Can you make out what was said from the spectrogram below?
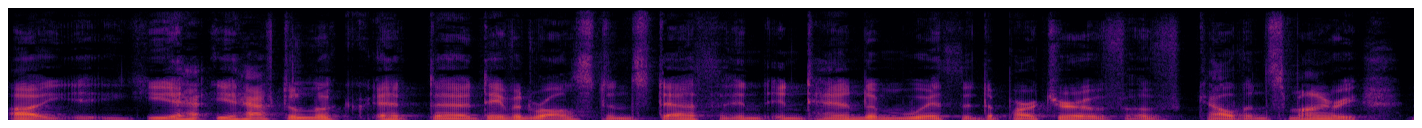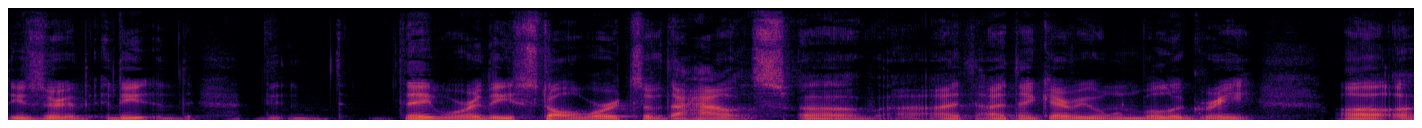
uh, you ha- you have to look at David Ralston's death in, in tandem with the departure of, of Calvin Smyre. These are the, the they were the stalwarts of the house. Uh, I, I, think everyone will agree, uh,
